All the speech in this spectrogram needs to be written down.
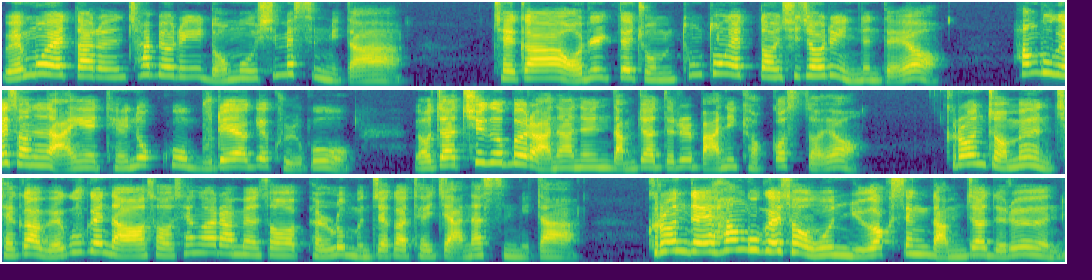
외모에 따른 차별이 너무 심했습니다. 제가 어릴 때 좀 통통했던 시절이 있는데요. 한국에서는 아예 대놓고 무례하게 굴고 여자 취급을 안 하는 남자들을 많이 겪었어요. 그런 점은 제가 외국에 나와서 생활하면서 별로 문제가 되지 않았습니다. 그런데 한국에서 온 유학생 남자들은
